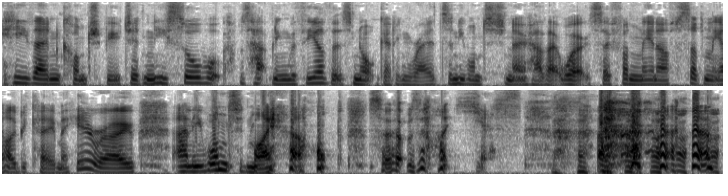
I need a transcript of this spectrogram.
he then contributed and he saw what was happening with the others not getting reds and he wanted to know how that worked. So, funnily enough, suddenly I became a hero and he wanted my help. So that was like, yes.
